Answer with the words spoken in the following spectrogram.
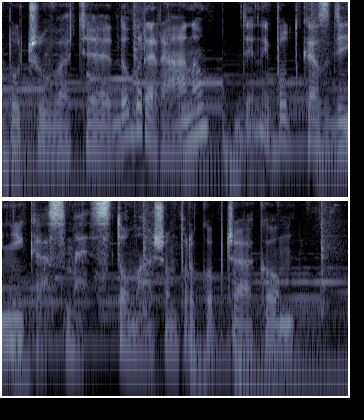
Počúvate Dobré ráno? Denný podcast denníka Sme s Tomášom Prokopčákom.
